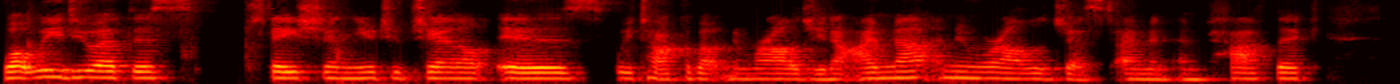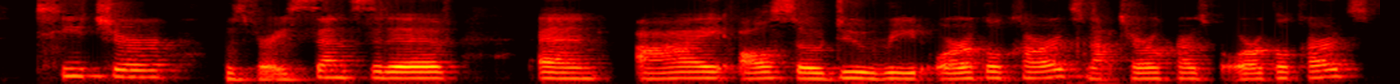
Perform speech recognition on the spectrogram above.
What we do at this station YouTube channel is we talk about numerology. Now, I'm not a numerologist, I'm an empathic teacher who's very sensitive. And I also do read oracle cards, not tarot cards, but oracle cards.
